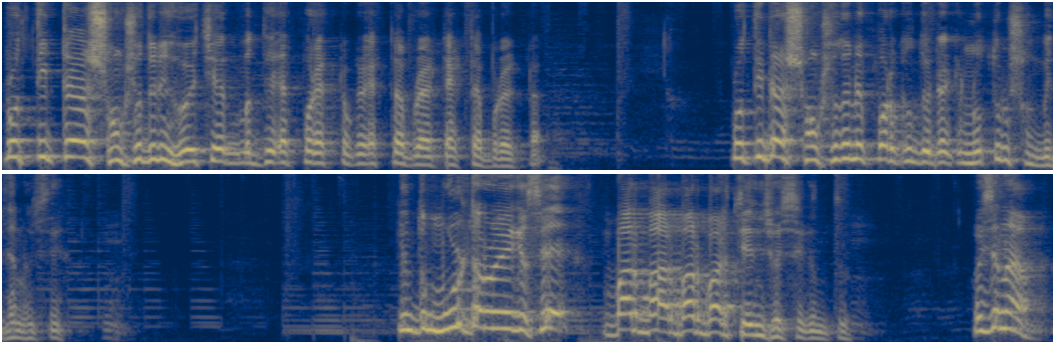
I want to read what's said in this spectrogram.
প্রতিটা সংশোধনী হয়েছে এর মধ্যে এরপর একটা করে, একটা পর একটা একটা পর একটা। প্রতিটা সংশোধনের পর কিন্তু এটা একটা নতুন সংবিধান হয়েছে। কিন্তু মূলটা রয়ে গেছে, বারবার বারবার চেঞ্জ হয়েছে কিন্তু। হয়েছে না?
